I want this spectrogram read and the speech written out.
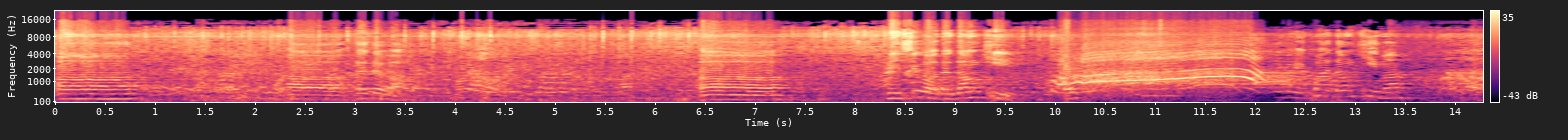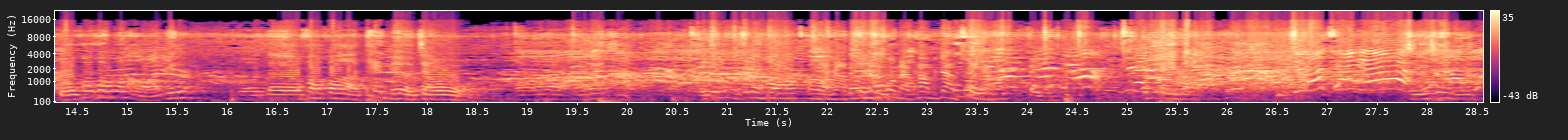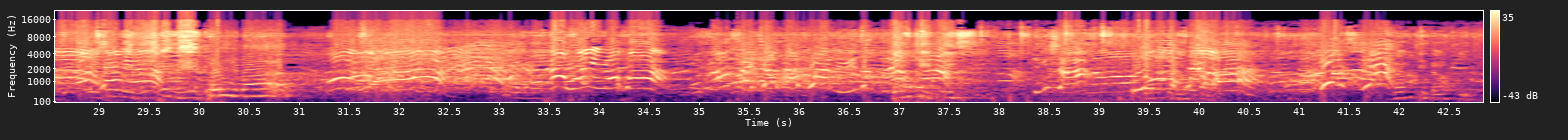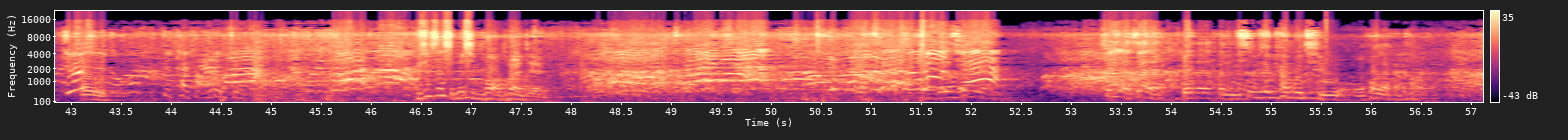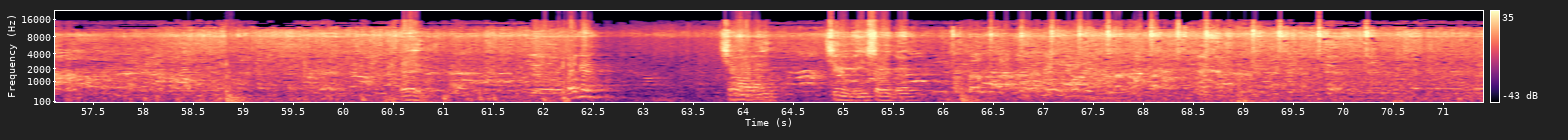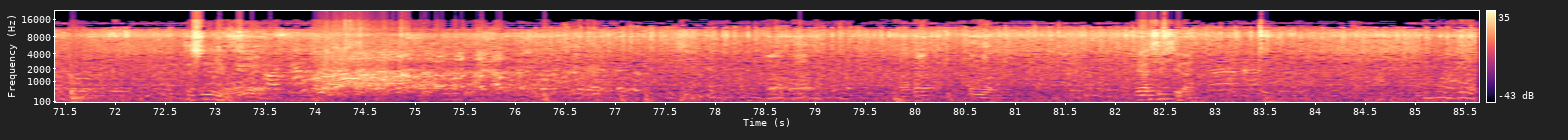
呃，呃，哎，对吧？呃，你是我的 donkey。你可以画 donkey 吗？我画画不好啊，因为我的画画 Ten 没有教我。哦，没关系。我真的我真的画啊。哦，等能后面看不见，可以吗？可以吧？可以吧？只能签名。只能签名。签名，签名，可以吗？不行。那我也要画。我刚才叫他画驴子。Donkey please。凭啥？Donkey。不行。Donkey Donkey。绝许中这太长了，对不起。不是这什么情况？突然间。正确。算了算了，你是不是看不起我？我画的很好的。哎，OK，签个名，签个名，帅哥。这是牛哎！好的，峰哥，不要吸起来。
